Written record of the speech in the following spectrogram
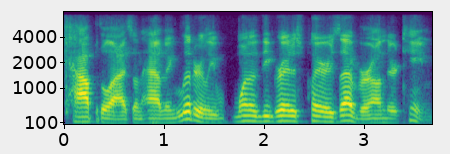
capitalize on having literally one of the greatest players ever on their team.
